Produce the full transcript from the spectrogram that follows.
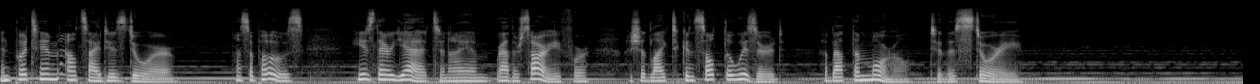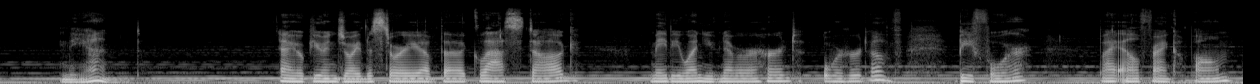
and put him outside his door. I suppose he is there yet, and I am rather sorry, for I should like to consult the wizard about the moral to this story. In the end. I hope you enjoyed the story of the glass dog, maybe one you've never heard or heard of before by L. Frank Baum.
